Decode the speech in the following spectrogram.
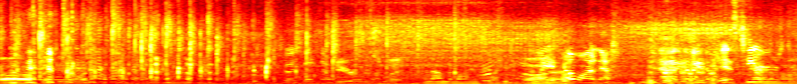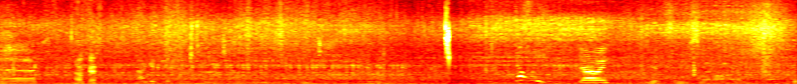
Oh, thank you very much. Joy's got enough for this one. And I'm the mommy, so I get to Oh, Wait, yeah. come on now. it's tears. Okay. Charlie, get some slides.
